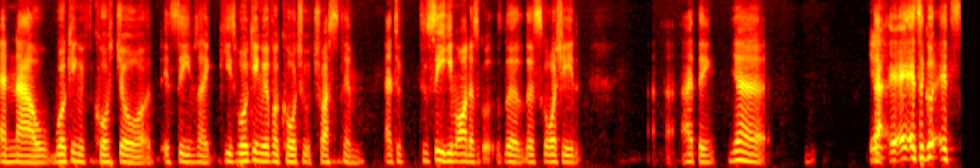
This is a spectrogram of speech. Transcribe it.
and now working with Coach Joe, it seems like he's working with a coach who trusts him, and to to see him on the sco- the, the score sheet, I think yeah, yeah. that, i- it's a good it's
